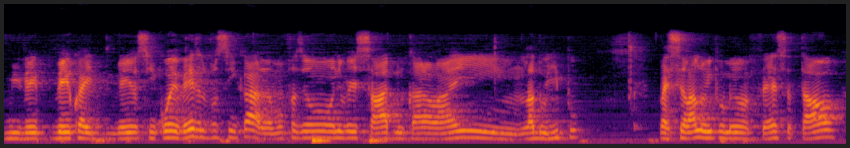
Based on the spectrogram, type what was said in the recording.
me veio, veio, com a- veio assim, com o evento, ele falou assim, cara, vamos fazer um aniversário no cara lá em. lá do Ipo. Vai ser lá no Ipo mesmo a festa e tal.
